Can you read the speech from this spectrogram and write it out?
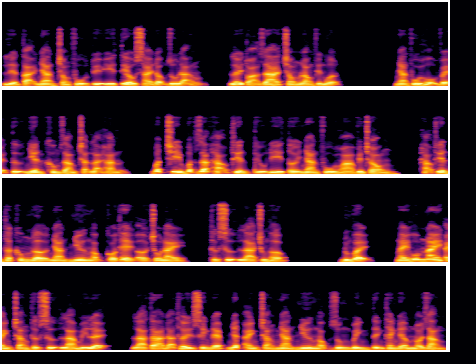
liền tại nhan trong phủ tùy ý tiêu sái động du đãng, lấy tỏa ra trong lòng phiền muộn. Nhan phủ hộ vệ tự nhiên không dám chặn lại hắn, bất chi bất giác hạo thiên tựu đi tới nhan phủ hoa viên trong. Hạo thiên thật không ngờ nhan như ngọc có thể ở chỗ này, thực sự là trùng hợp. Đúng vậy, ngày hôm nay ánh trăng thực sự là mỹ lệ là ta đã thấy xinh đẹp nhất ánh trăng nhan như ngọc dùng bình tĩnh thanh âm nói rằng,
